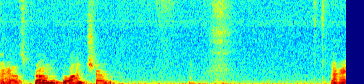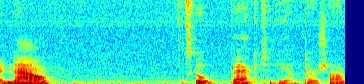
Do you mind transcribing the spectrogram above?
Alright, let's put on the blonde charm. Alright, now. Let's go back to the avatar shop.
